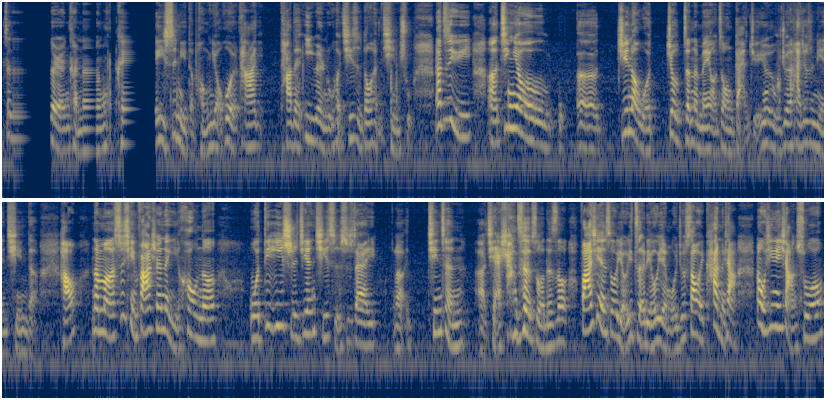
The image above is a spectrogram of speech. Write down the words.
这个人可能可以可以是你的朋友，或者他他的意愿如何，其实都很清楚。那至于呃金佑呃 Gino，我就真的没有这种感觉，因为我觉得他就是年轻的。好，那么事情发生了以后呢，我第一时间其实是在。呃，清晨呃起来上厕所的时候，发现说有一则留言，我就稍微看了一下。那我心里想说，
